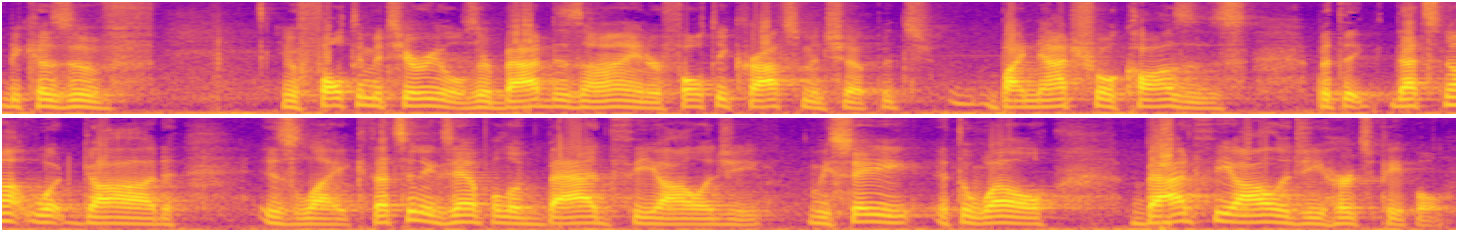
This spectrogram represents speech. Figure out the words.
because of you know, faulty materials or bad design or faulty craftsmanship. It's by natural causes. But the, that's not what God is like. That's an example of bad theology. We say at the well, bad theology hurts people.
